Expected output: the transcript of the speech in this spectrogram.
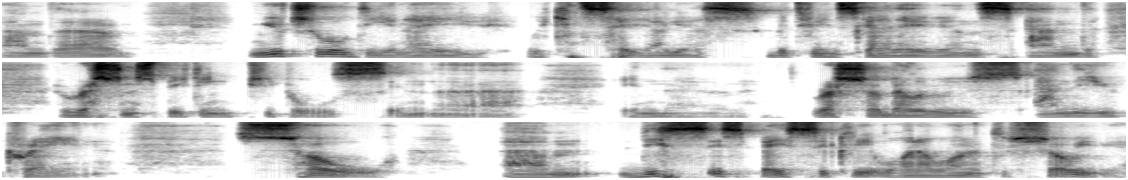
and mutual DNA, we can say, I guess, between Scandinavians and Russian-speaking peoples in in Russia, Belarus, and the Ukraine. So um, this is basically what I wanted to show you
